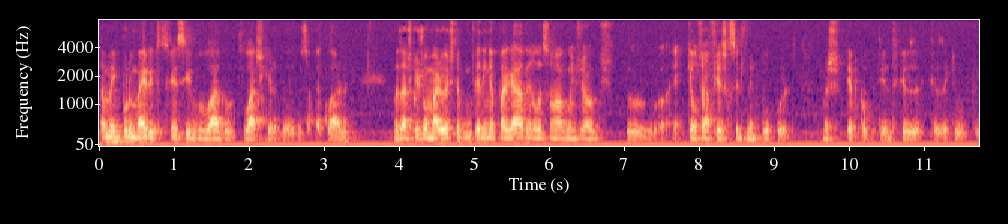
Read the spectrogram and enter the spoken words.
também por mérito defensivo do lado, do lado esquerdo do Santa Clara, mas acho que o João Mário hoje esteve um bocadinho apagado em relação a alguns jogos do, que ele já fez recentemente pelo Porto. Mas esteve competente, fez, fez aquilo que,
